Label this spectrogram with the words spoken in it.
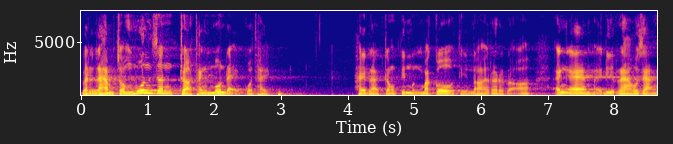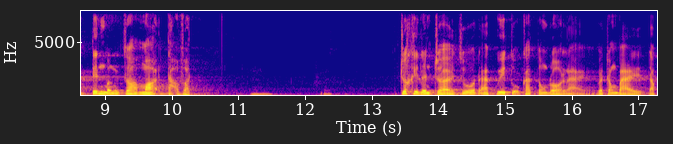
và làm cho muôn dân trở thành môn đệ của Thầy hay là trong tin mừng Marco thì nói rất là rõ, anh em hãy đi rao giảng tin mừng cho mọi tạo vật. Trước khi lên trời, Chúa đã quy tụ các tông đồ lại. Và trong bài đọc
